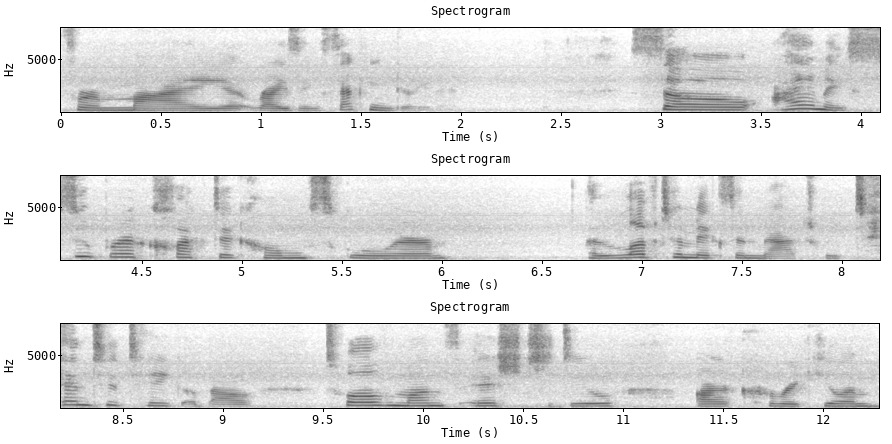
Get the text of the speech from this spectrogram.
for my rising second grader. So I am a super eclectic homeschooler. I love to mix and match. We tend to take about 12 months ish to do our curriculum.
